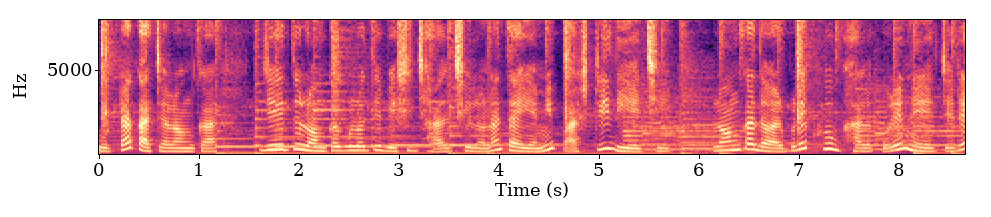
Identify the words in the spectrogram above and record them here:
গোটা কাঁচা লঙ্কা। যেহেতু লঙ্কাগুলোতে বেশি ঝাল ছিল না, তাই আমি পাঁচটি দিয়েছি। লঙ্কা দেওয়ার পরে খুব ভালো করে নেড়ে চেড়ে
